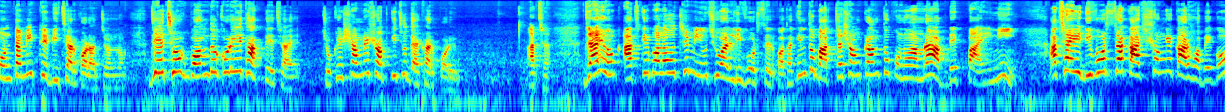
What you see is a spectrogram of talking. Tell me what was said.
কোনটা মিথ্যে বিচার করার জন্য। যে চোখ বন্ধ করেই থাকতে চায়, চোখের সামনে সব কিছু দেখার পরেও। আচ্ছা যাই হোক, আজকে বলা হচ্ছে মিউচুয়াল ডিভোর্সের কথা, কিন্তু বাচ্চা সংক্রান্ত কোনো আমরা আপডেট পাইনি। আচ্ছা এই ডিভোর্সটা কার সঙ্গে কার হবে গো?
